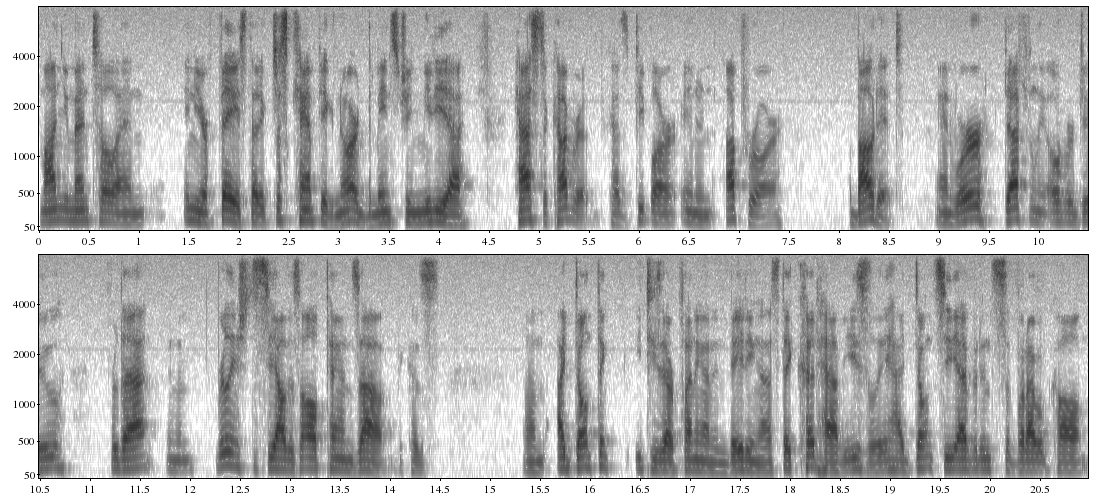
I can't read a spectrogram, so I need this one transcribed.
monumental and in your face that it just can't be ignored. The mainstream media has to cover it because people are in an uproar about it. And we're definitely overdue for that. And I'm really interested to see how this all pans out because um, I don't think ETs are planning on invading us. They could have easily. I don't see evidence of what I would call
